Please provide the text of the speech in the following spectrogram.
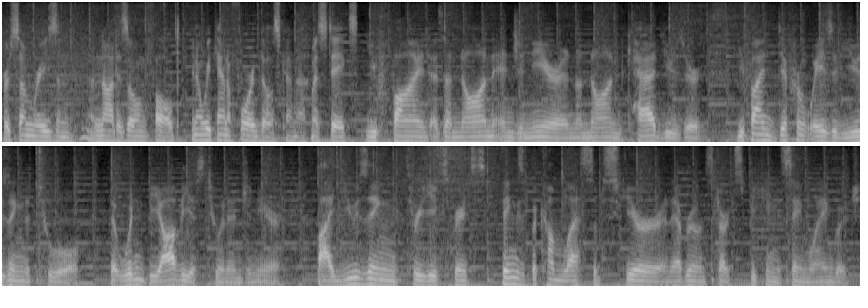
for some reason and not his own fault, you know, we can't afford those kind of mistakes. You find as a non-engineer and a non-CAD user, you find different ways of using the tool that wouldn't be obvious to an engineer. By using 3D experiences, things become less obscure and everyone starts speaking the same language.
